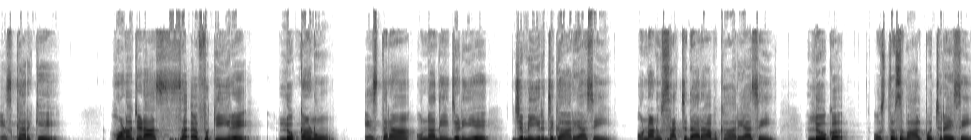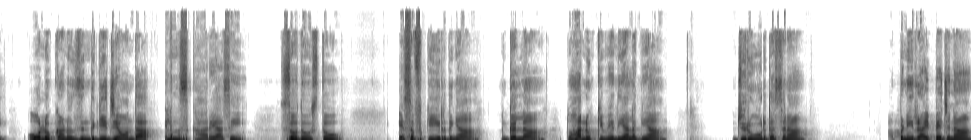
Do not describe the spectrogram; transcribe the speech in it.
ਇਸ ਕਰਕੇ ਹੁਣ ਉਹ ਜਿਹੜਾ ਸ- ਫਕੀਰ ਏ, ਲੋਕਾਂ ਨੂੰ ਇਸ ਤਰ੍ਹਾਂ ਉਹਨਾਂ ਦੀ ਜਿਹੜੀ ਏ ਜ਼ਮੀਰ ਜਗਾ ਰਿਹਾ ਸੀ, ਉਹਨਾਂ ਨੂੰ ਸੱਚ ਦਾ ਰਾਹ ਵਿਖਾ ਰਿਹਾ ਸੀ। ਲੋਕ ਉਸ ਤੋਂ ਸਵਾਲ ਪੁੱਛ ਰਹੇ ਸੀ, ਉਹ ਲੋਕਾਂ ਨੂੰ ਜ਼ਿੰਦਗੀ ਜਿਉਣ ਦਾ ਇਲਮ ਸਿਖਾ ਰਿਹਾ ਸੀ। ਸੋ ਦੋਸਤੋ ਇਸ ਫਕੀਰ ਦੀਆਂ ਗੱਲਾਂ ਤੁਹਾਨੂੰ ਕਿਵੇਂ ਦੀਆਂ ਲੱਗੀਆਂ ਜ਼ਰੂਰ ਦੱਸਣਾ ਆਪਣੀ رائے ਭੇਜਣਾ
